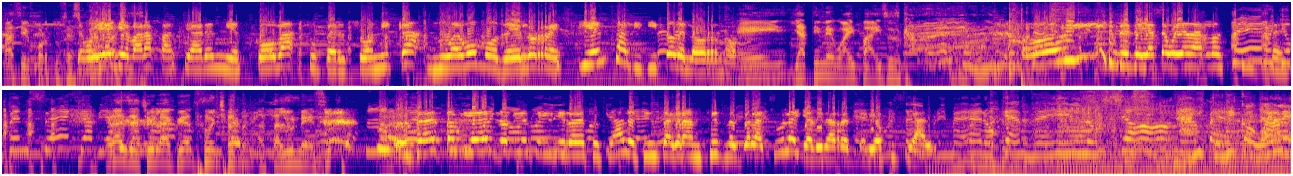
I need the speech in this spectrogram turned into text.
Vas a ir por tus Te escobas. voy a llevar a pasear en mi escoba supersónica, nuevo modelo, recién salidito del horno. Ey, ya tiene wifi sus Uy, desde ya te voy a dar los Pero chismes. yo pensé que había Gracias, Chula. Cuídate mucho. Hasta, hasta lunes. Ustedes también no olviden seguir mis redes sociales, Instagram, Chismes de la Chula y Adira Rentería Oficial. Primero que me ilusiona. Ay, qué rico huele.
